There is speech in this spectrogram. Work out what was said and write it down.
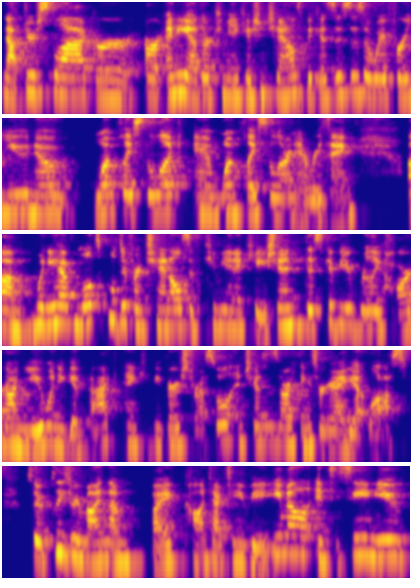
not through Slack or, or any other communication channels, because this is a way for you know one place to look and one place to learn everything. Um, when you have multiple different channels of communication, this could be really hard on you when you get back and it can be very stressful and chances are things are going to get lost. So please remind them by contacting you via email and to seeing you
